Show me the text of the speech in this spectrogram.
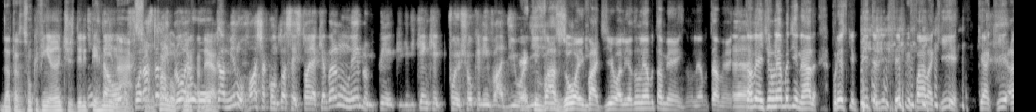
da atração que vinha antes dele então terminar. o assim, Forasta foi uma lembrou o dessa? Camilo Rocha contou essa história aqui agora eu não lembro de quem que foi o show que ele invadiu É ali que vazou, invadiu ali, eu não lembro também, não lembro também. É. Tá vendo? A gente não lembra de nada. Por isso que, Pete, a gente sempre fala aqui que aqui a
